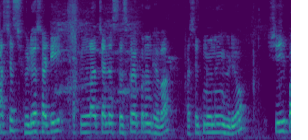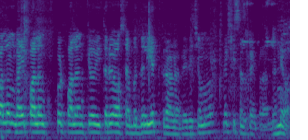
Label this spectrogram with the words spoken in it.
अशाच व्हिडिओसाठी आपल्याला चॅनल सबस्क्राईब करून ठेवा. असेच नवीन व्हिडिओ शेळी पालन गाई पालन कुक्कुट पालन किंवा इतर व्यवसायाबद्दल येत राहणार आहे. त्याच्यामुळे नक्की सबस्क्राईब करा. धन्यवाद.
